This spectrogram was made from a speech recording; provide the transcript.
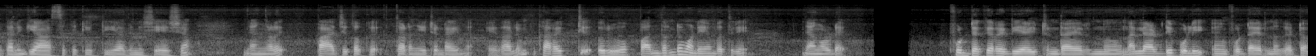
ഏതായാലും ഗ്യാസൊക്കെ കിട്ടി. അതിന് ശേഷം ഞങ്ങൾ പാചകമൊക്കെ തുടങ്ങിയിട്ടുണ്ടായിരുന്നു. ഏതായാലും കറക്റ്റ് ഒരു പന്ത്രണ്ട് മണിയാകുമ്പോഴത്തേന് ഞങ്ങളുടെ ഫുഡൊക്കെ റെഡി ആയിട്ടുണ്ടായിരുന്നു. നല്ല അടിപൊളി ഫുഡായിരുന്നു കേട്ടോ.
